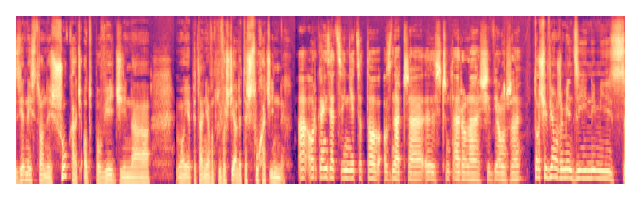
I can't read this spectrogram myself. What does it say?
z jednej strony szukać odpowiedzi na moje pytania, wątpliwości, ale też słuchać innych. A organizacyjnie co to oznacza, y, z czym ta rola się wiąże? To się wiąże między innymi z,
